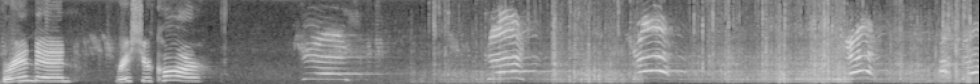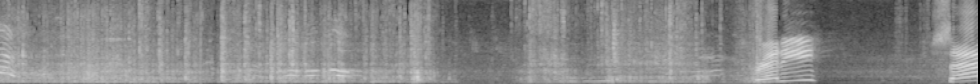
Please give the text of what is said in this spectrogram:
Brandon, Race your car. Ready, set.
